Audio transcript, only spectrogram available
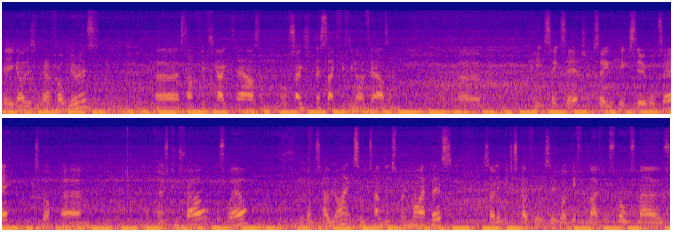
There you go. There's some power fold mirrors. Uh, done 58,000. Well, say let's say 59,000. Um, heated seats there, as you can see. Heat steering wheel's there. It's got um, cruise control as well. Auto lights, auto windscreen wipers. So let me just go through this. So we've got different modes. We've got sports modes,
